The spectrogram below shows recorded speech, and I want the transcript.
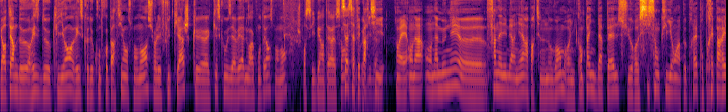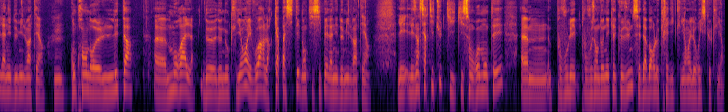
Et en termes de risque de client, risque de contrepartie en ce moment, sur les flux de cash, qu'est-ce que vous avez à nous raconter en ce moment? Je pense que c'est hyper intéressant. Ça, ça fait partie. Ouais, on a, on a mené euh, fin d'année dernière, à partir de novembre, une campagne d'appel sur 600 clients à peu près pour préparer l'année 2021. Hmm. Comprendre l'état euh, morale de, de, nos clients et voir leur capacité d'anticiper l'année 2021. Les, les, incertitudes qui, qui sont remontées, euh, pour, vous les, pour vous en donner quelques-unes, c'est d'abord le crédit client et le risque client.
